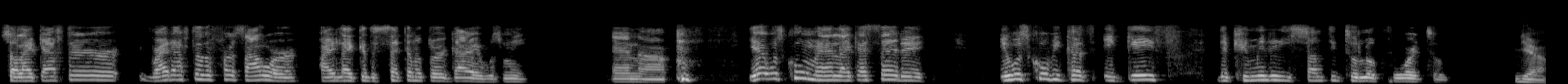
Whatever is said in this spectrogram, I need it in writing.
So like after right after the first hour, I like the second or third guy it was me, and uh, yeah, it was cool, man. Like I said, it it was cool because it gave the community something to look forward to. Yeah.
